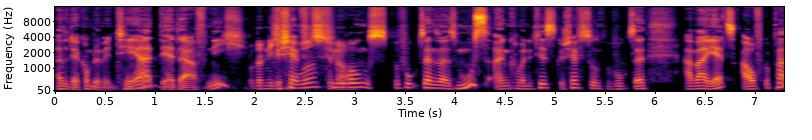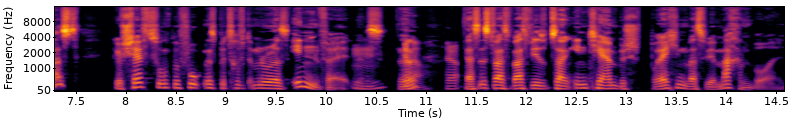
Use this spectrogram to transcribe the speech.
also der Komplementär, mhm. der darf nicht, Oder nicht geschäftsführungsbefugt sein, sondern es muss ein Kommanditist geschäftsführungsbefugt sein. Aber jetzt aufgepasst, Geschäftsführungsbefugnis betrifft immer nur das Innenverhältnis. Mhm, ne? genau, ja. Das ist was, was wir sozusagen intern besprechen, was wir machen wollen.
